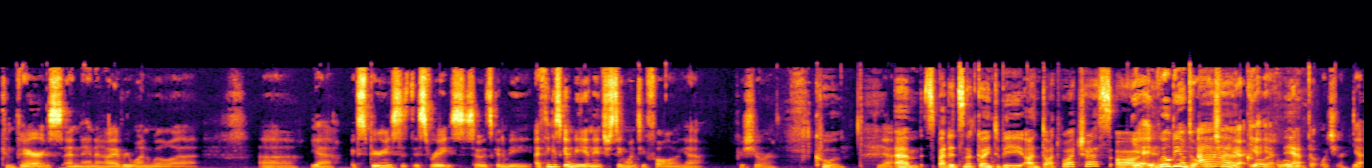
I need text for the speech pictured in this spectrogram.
compares and, and how everyone will, uh, uh, yeah, experience this race. So it's going to be. I think it's going to be an interesting one to follow. Yeah, for sure. Cool. Yeah. Um, but it's not going to be on Dot Watchers or. Yeah, it will be on Dot ah, Watcher. Yeah, cool. yeah, yeah. It will yeah. be Dot Watcher. Yeah.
